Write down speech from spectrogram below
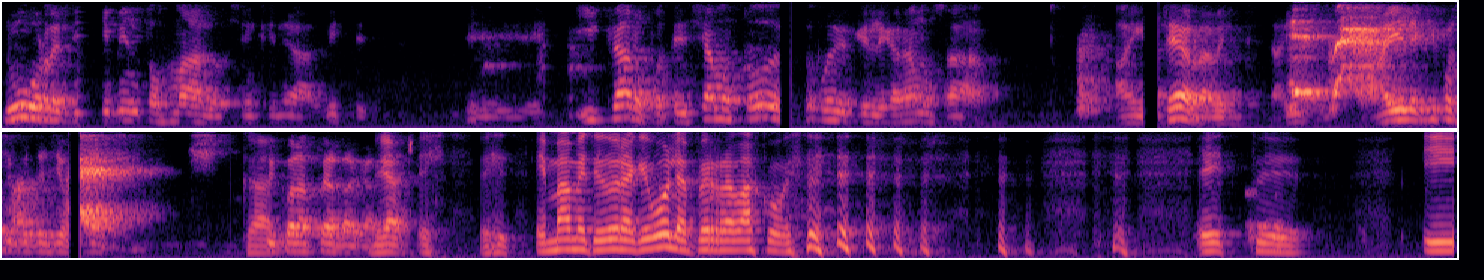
No hubo rendimientos malos en general, ¿viste? Eh, y claro, potenciamos todo después de que le ganamos a, a Inglaterra, ¿viste? Ahí, el equipo se potenció. Estoy con la perra acá. Mirá, es, más metedora que vos, la perra Vasco. este, y,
